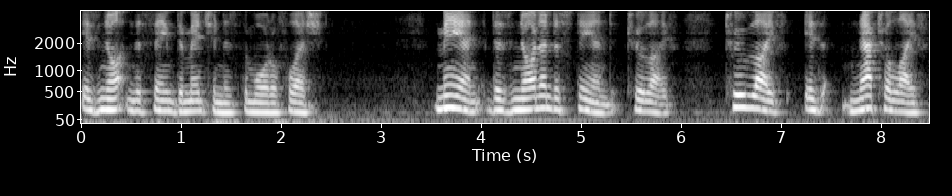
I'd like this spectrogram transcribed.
is not in the same dimension as the mortal flesh. Man does not understand true life. True life is natural life,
